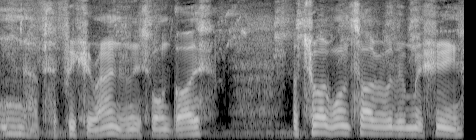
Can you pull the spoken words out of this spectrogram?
Mm, I have to fish around in this one, guys. Let's try one side with the machine.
